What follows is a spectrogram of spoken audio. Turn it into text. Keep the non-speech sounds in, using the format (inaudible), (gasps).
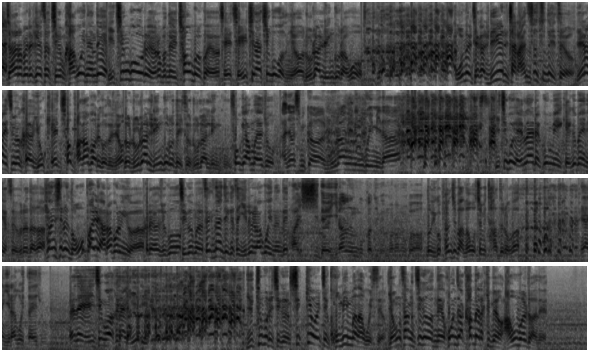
자 여러분 이렇게 해서 지금 가고 있는데 이 친구를 여러분들이 처음 볼 거예요. 제 제일 친한 친구거든요. 루랄링구라고. (laughs) 오늘 제가 리을을 잘 안 쓸 수도 있어요. 얘랑 있으면 그냥 욕 개쳐 박아버리거든요. 너 루랄링구로 돼 있어 루랄링구. 소개 한번 해줘. 안녕하십니까. 루랑링구입니다 (laughs) 이 친구 옛날에 꿈이 개그맨이었어요. 그러다가 현실을 너무 빨리 알아버린 거야. 그래가지고 지금은 생산직에서 일을 하고 있는데 아이씨 내가 일하는 것까지 왜 말하는 거야. 너 이거 편집 안 하고 어차피 다 들어가? (laughs) 그냥 일하고 있다 해줘. 그래서 이 친구가 그냥 이- 이- (laughs) 유튜브를 지금 10개월째 고민만 하고 있어요. 영상 찍었는데 혼자 카메라 켜면 아무 말도 안해.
